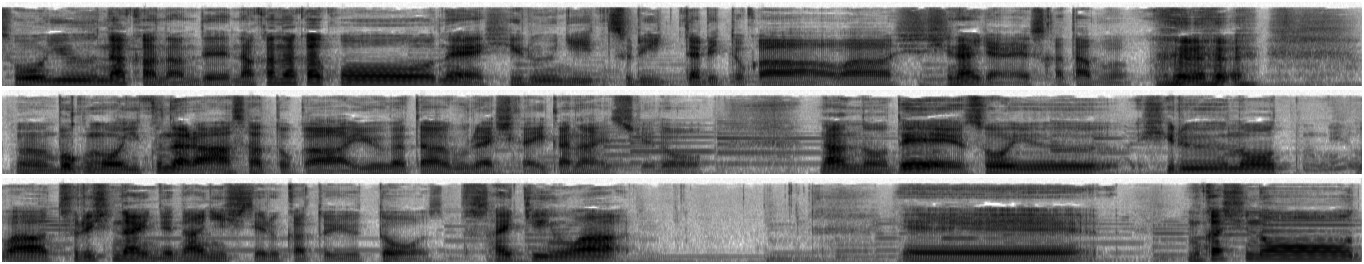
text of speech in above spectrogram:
そういう中なんで、なかなかこうね、昼に釣り行ったりとかはしないじゃないですか、多分。うん、僕も行くなら朝とか夕方ぐらいしか行かないですけど、なので、そういう昼のは釣りしないんで何してるかというと、最近は、えー、昔の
